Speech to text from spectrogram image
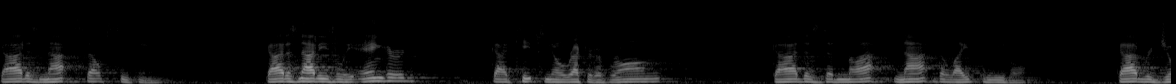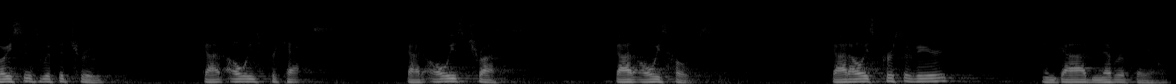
God is not self seeking, God is not easily angered, God keeps no record of wrongs. God does not, not delight in evil. God rejoices with the truth. God always protects. God always trusts. God always hopes. God always perseveres. And God never fails.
